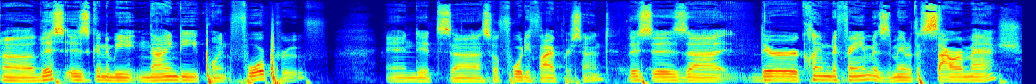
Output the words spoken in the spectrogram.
uh, this is going to be 90.4 proof, and it's uh, so 45%. This is uh, their claim to fame is made with a sour mash.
